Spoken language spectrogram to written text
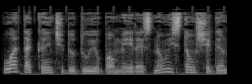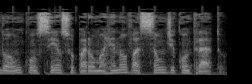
O atacante Dudu e o Palmeiras não estão chegando a um consenso para uma renovação de contrato.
